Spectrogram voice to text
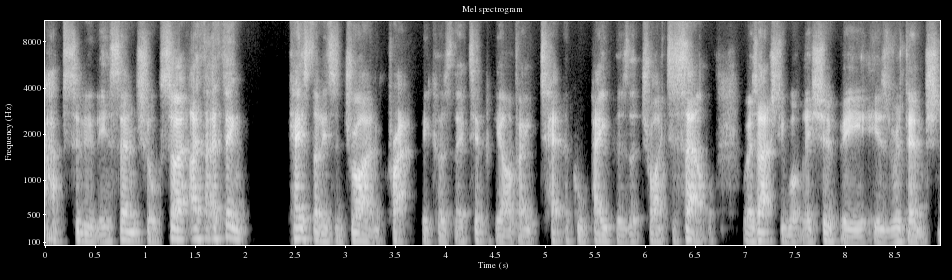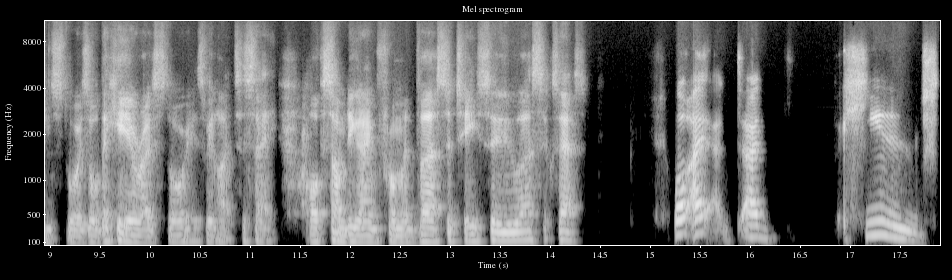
absolutely essential. So i, I think case studies are dry and crap because they typically are very technical papers that try to sell, whereas actually what they should be is redemption stories or the hero story, as we like to say, of somebody going from adversity to uh, success. Well, I, a huge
